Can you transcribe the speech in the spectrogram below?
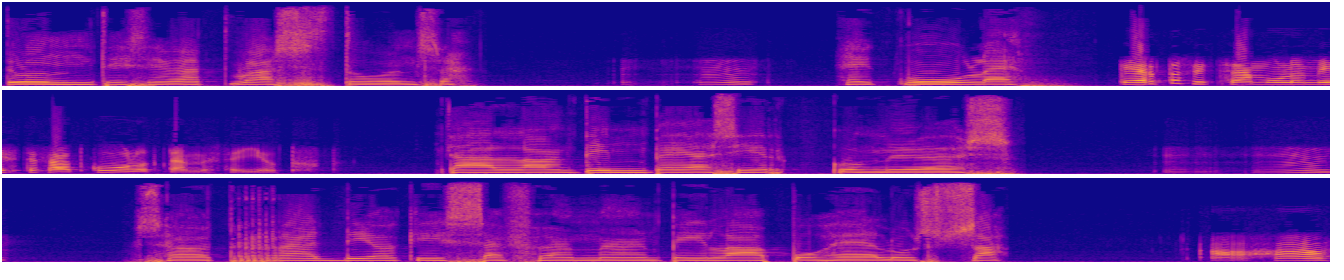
Tuntisivat vastuunsa. Mhm. Hei kuule, Kertoisit sä mulle, mistä sä oot kuullut tämmöisen jutun? täällä on Timpe ja Sirkku myös. Mhm. Sä oot radiokissa Flaman pilapuhelussa. Aha.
